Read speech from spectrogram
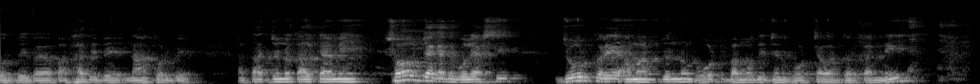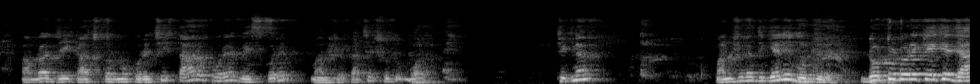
করবে বা বাধা দেবে, না করবে। তার জন্য কালকে আমি সব জায়গাতে বলে আসছি, জোর করে আমার জন্য ভোট বা মোদির জন্য ভোট চাওয়ার দরকার নেই। আমরা যে কাজকর্ম করেছি, তার উপরে বেশ করে মানুষের কাছে শুধু বলা। ঠিক না? মানুষের কাছে গেলেই ভোট দেবে। ডোর টু ডোরে কে কে যা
